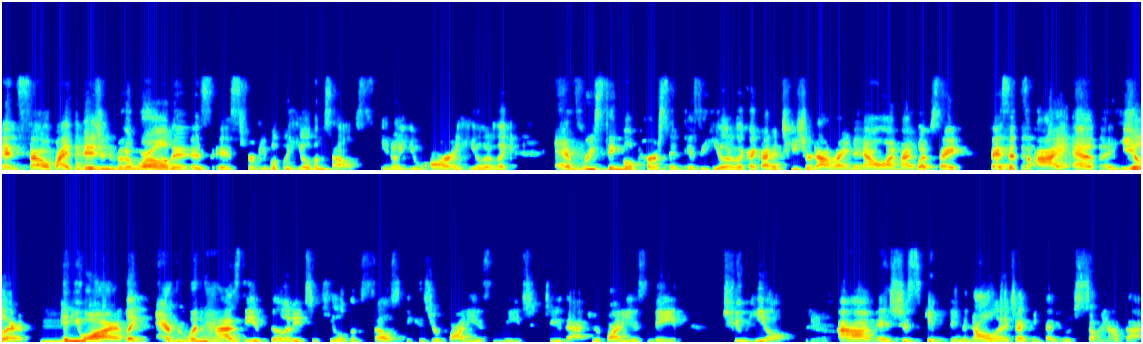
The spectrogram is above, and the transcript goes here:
And so my vision for the world is is for people to heal themselves. You know, you are a healer. Like every single person is a healer. Like I got a t-shirt out right now on my website that says I am a healer. Mm. And you are. Like everyone has the ability to heal themselves because your body is made to do that. Your body is made to heal. Yeah. Um, it's just getting the knowledge. I think that people just don't have that.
